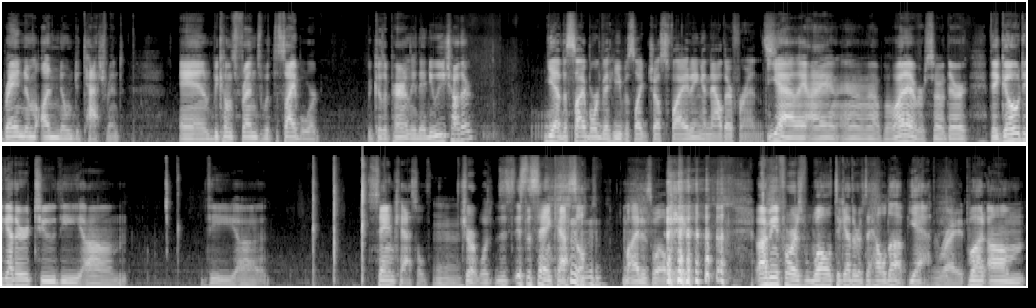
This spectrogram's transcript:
random unknown detachment, and becomes friends with the cyborg, because apparently they knew each other. Yeah, the cyborg that he was like just fighting, and now they're friends. Yeah, they, I, I don't know, but whatever. So they're they go together to the um, the uh, sandcastle. Sure, well, it's, it's the sandcastle. Might as well be. I mean, for as well together as they held up, yeah. Right. But um,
